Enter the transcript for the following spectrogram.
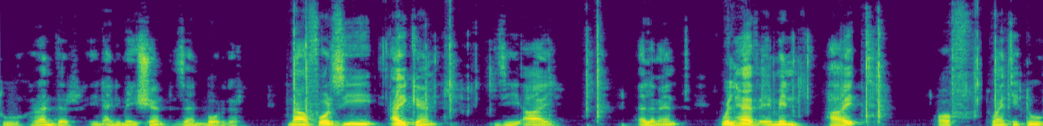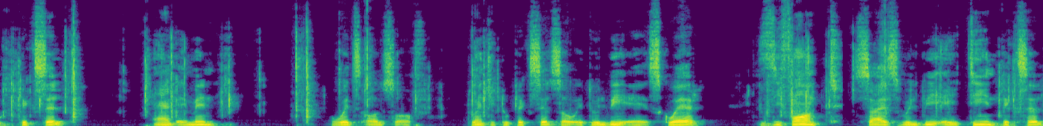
to render in animation than border. Now for the icon the eye element will have a min height of 22 pixel and a min width also of 22 pixels so it will be a square the font size will be 18 pixel.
